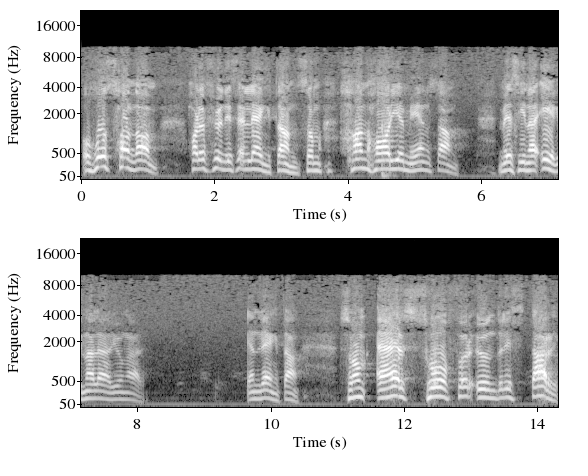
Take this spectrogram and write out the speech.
Och hos honom har det funnits en längtan som han har gemensamt med sina egna lärjungar. En längtan som är så förunderligt stark,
